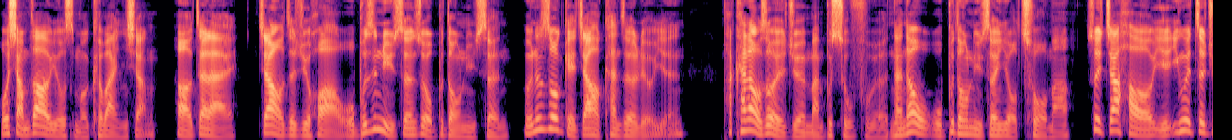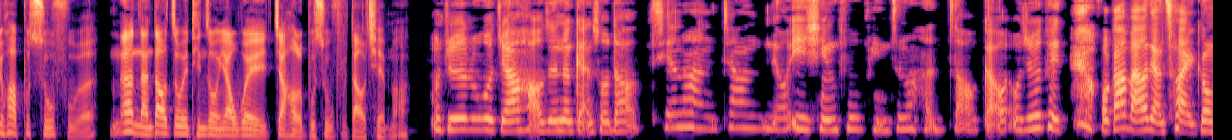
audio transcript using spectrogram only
我想不到有什么刻板印象。好，再来嘉豪这句话，我不是女生，所以我不懂女生。我那时候给嘉豪看这个留言。他看到的时候也觉得蛮不舒服的，难道我不懂女生有错吗？所以嘉豪也因为这句话不舒服了。那难道这位听众要为嘉豪的不舒服道歉吗？我觉得如果嘉豪真的感受到，天哪，你这样留一星负评真的很糟糕。我觉得可以，我刚刚本来要讲踹共。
